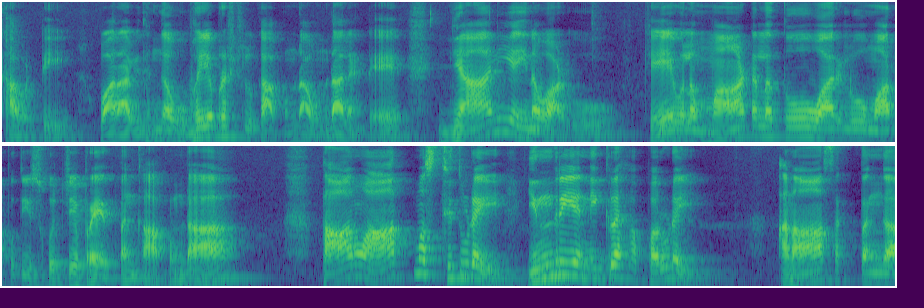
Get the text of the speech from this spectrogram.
కాబట్టి వారు ఆ విధంగా ఉభయభ్రష్టులు కాకుండా ఉండాలంటే జ్ఞాని అయినవాడు కేవలం మాటలతో వారిలో మార్పు తీసుకొచ్చే ప్రయత్నం కాకుండా తాను ఆత్మస్థితుడై ఇంద్రియ నిగ్రహ పరుడై అనాసక్తంగా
